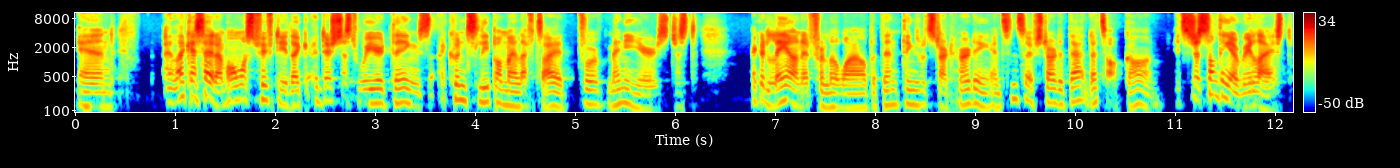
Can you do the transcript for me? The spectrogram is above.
and like I said, I'm almost 50. Like there's just weird things. I couldn't sleep on my left side for many years. Just I could lay on it for a little while, but then things would start hurting. And since I've started that, that's all gone. It's just something I realized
